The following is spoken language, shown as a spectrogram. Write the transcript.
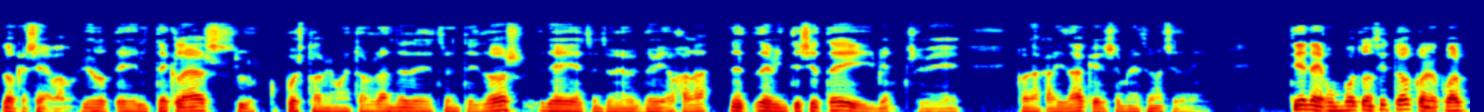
lo que sea, vamos. Yo el teclas lo he puesto a mi monitor grande de 32, de, 32, de ojalá, de, de 27 y bien, se ve con la calidad que se merece un HDMI. Tiene un botoncito con el cual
